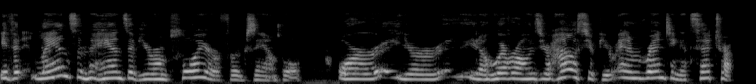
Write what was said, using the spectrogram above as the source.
if it lands in the hands of your employer, for example, or your, you know, whoever owns your house, if you're renting, etc.,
